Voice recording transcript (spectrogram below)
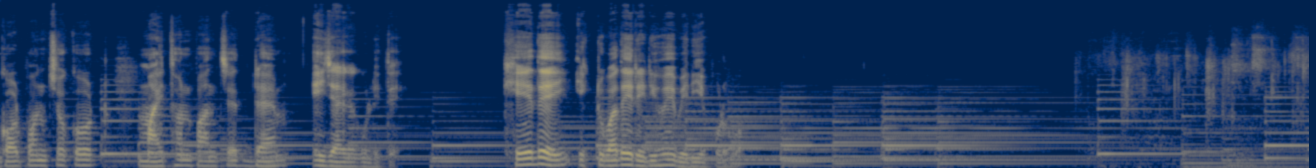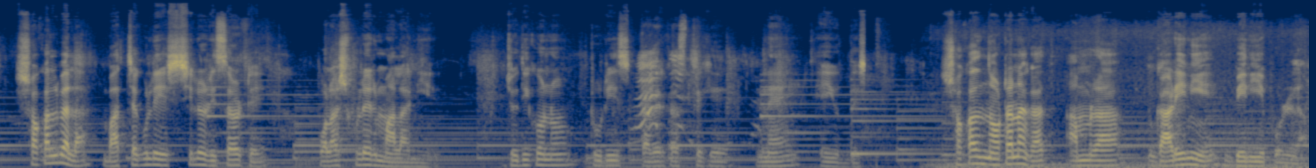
গড়পঞ্চকোট, মাইথন পাঞ্চেত ড্যাম এই জায়গাগুলিতে। খেয়ে দেই একটু বাদেই রেডি হয়ে বেরিয়ে পড়ব। সকালবেলা বাচ্চাগুলি এসেছিল রিসর্টে পলাশ ফুলের মালা নিয়ে। যদি কোনো ট্যুরিস্ট তাদের কাছ থেকে নেয় এই উদ্দেশ্যে। সকাল নটা নাগাদ আমরা গাড়ি নিয়ে বেরিয়ে পড়লাম।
